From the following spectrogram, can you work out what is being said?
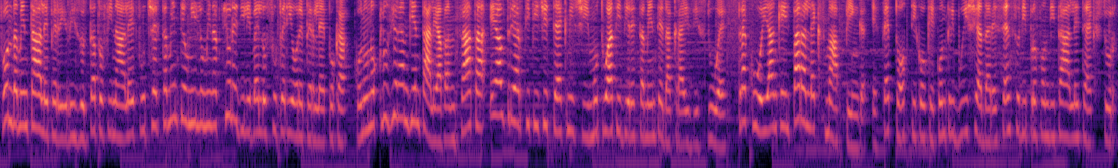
Fondamentale per il risultato finale fu certamente un'illuminazione di livello superiore per l'epoca, con un'occlusione ambientale avanzata e altri artifici tecnici mutuati direttamente da Crysis 2, tra cui anche il parallax mapping, effetto ottico che contribuisce a dare senso di profondità alle texture.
